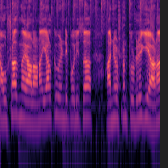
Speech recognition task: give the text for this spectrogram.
നൌഷാദ് എന്നയാളാണ്. ഇയാൾക്ക് വേണ്ടി പോലീസ് അന്വേഷണം തുടരുകയാണ്.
